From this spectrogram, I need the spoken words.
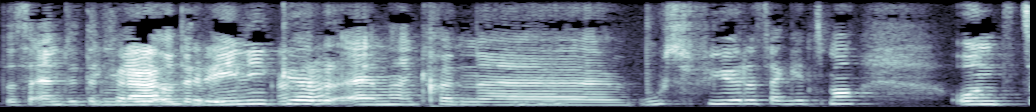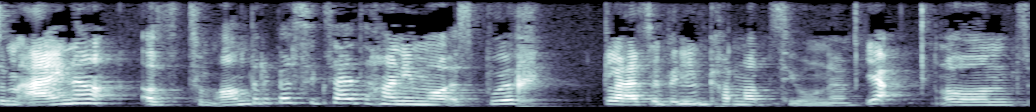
das entweder mehr oder weniger Mhm. ähm, haben können, äh, ausführen sage ich jetzt mal. Und zum einen, also zum anderen besser gesagt, habe ich mal ein Buch gelesen über Inkarnationen. Mhm. Ja. Und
